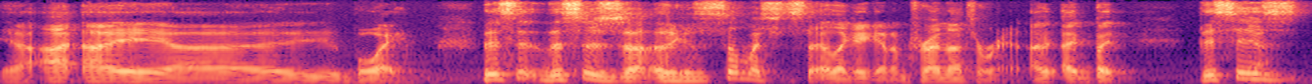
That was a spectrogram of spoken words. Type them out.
Yeah, I, I uh, boy, this is this is uh, there's so much to say. Like again, I'm trying not to rant, I, I, but this is yeah.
